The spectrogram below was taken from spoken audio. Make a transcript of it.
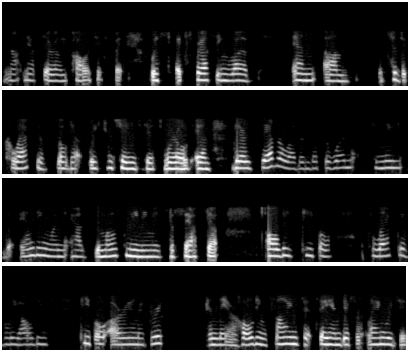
not necessarily politics, but with expressing love and um, to the collective so that we can change this world. And there's several of them, but the one to me, the ending one that has the most meaning is the fact that all these people, collectively, all these people are in a group and they are holding signs that say in different languages,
